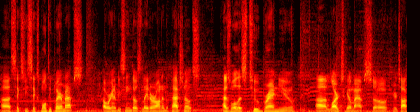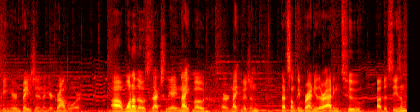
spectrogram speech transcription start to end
6v6 uh, multiplayer maps. Uh, we're going to be seeing those later on in the patch notes, as well as two brand new uh, large-scale maps. So you're talking your invasion and your ground war. Uh, one of those is actually a night mode or night vision. That's something brand new they're adding to uh, this season.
